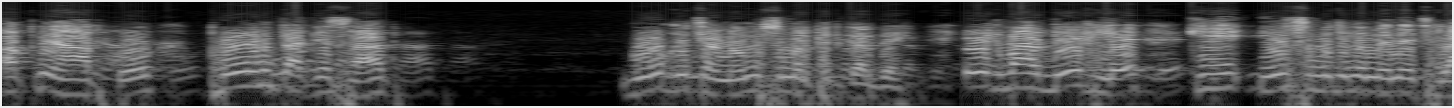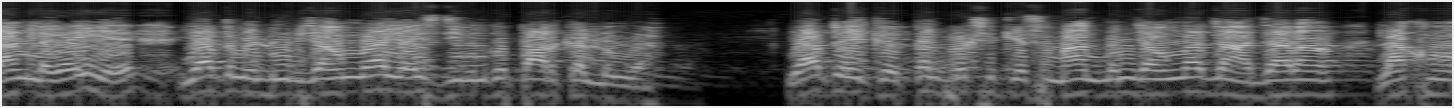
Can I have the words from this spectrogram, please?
अपने आप को पूर्णता के साथ गुरु के चरणों में समर्पित कर दे। एक बार देख ले कि ये समुद्र में मैंने छलांग लगाई है, या तो मैं डूब जाऊँगा, या इस जीवन को पार कर लूँगा। या तो एक कल वृक्ष के समान बन जाऊँगा, जहाँ हज़ारों लाखों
